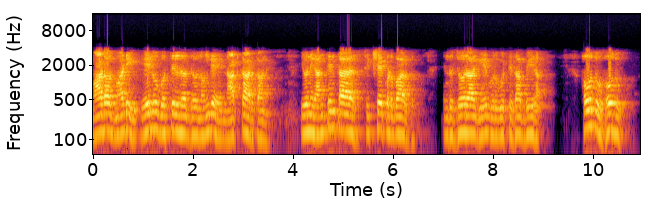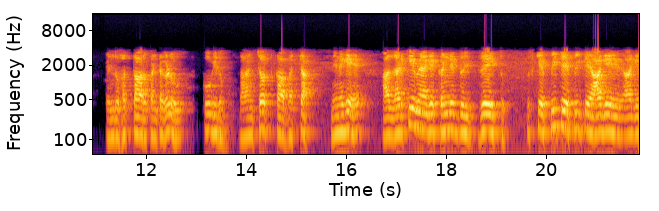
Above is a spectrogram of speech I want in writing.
ಮಾಡೋದು ಮಾಡಿ ಏನೂ ಗೊತ್ತಿಲ್ಲದವನಂಗೆ ನಾಟಕ ಆಡ್ತಾನೆ ಇವನಿಗೆ ಅಂತಿಂತ ಶಿಕ್ಷೆ ಕೊಡಬಾರದು. ಎಂದು ಜೋರಾಗಿಯೇ ಗುರುಗುಟ್ಟಿದ ಬೀರ. ಹೌದು ಹೌದು ಎಂದು ಹತ್ತಾರು ಕಂಠಗಳು ಕೂಗಿದು ದಾಂಚೋತ್ಕ ಬಚ್ಚ, ನಿನಗೆ ಆ ಲಡ್ಕಿ ಮ್ಯಾಗೆ ಕಣ್ಣಿದ್ದು ಇದ್ದೇ ಇತ್ತು. ಉಸ್ಕೆ ಪೀಚೆ ಪೀಚೆ ಹಾಗೆ ಹಾಗೆ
